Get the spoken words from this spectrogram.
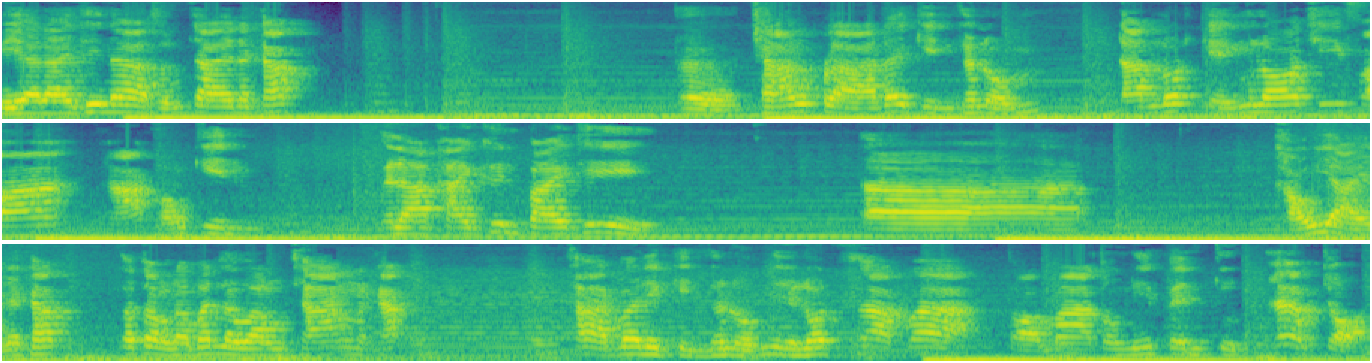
มีอะไรที่น่าสนใจนะครับ เออช้างป่าได้กินขนม ดันรถเก๋งล้อชี้ฟ้า หาของกิน เวลาใครขึ้นไปที่อ่าเขาใหญ่นะครับ ก็ต้องระมัดระวังช้างนะครับ คาดว่าได้กลิ่นขนมอยู่ในรถทราบว่าต่อมาตรงนี้เป็นจุดห้ามจอด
